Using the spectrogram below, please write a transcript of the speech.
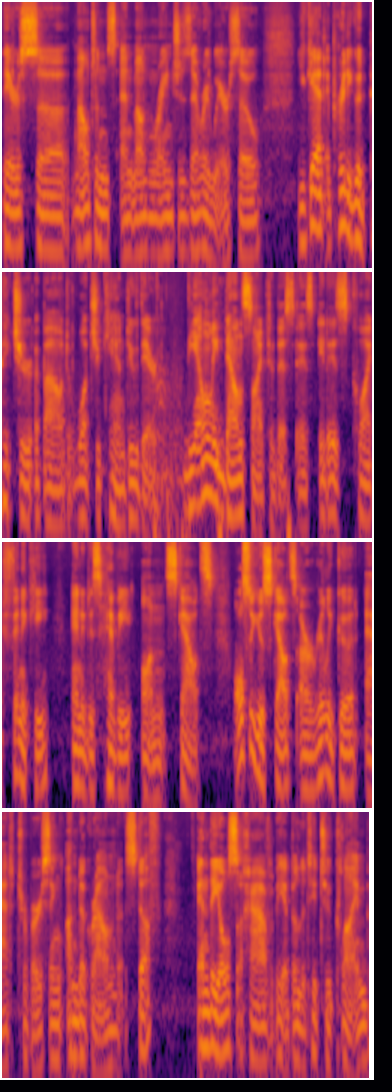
there's uh, mountains and mountain ranges everywhere, so you get a pretty good picture about what you can do there. The only downside to this is it is quite finicky and it is heavy on scouts. Also, your scouts are really good at traversing underground stuff, and they also have the ability to climb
